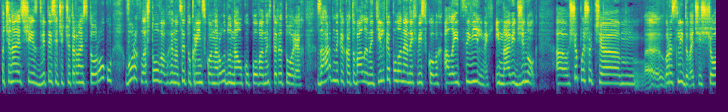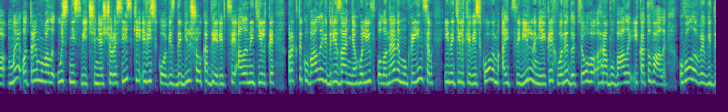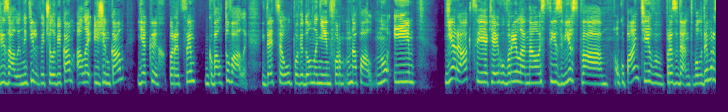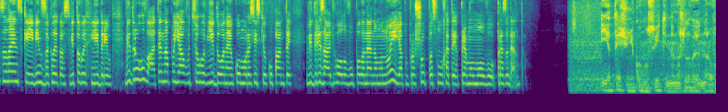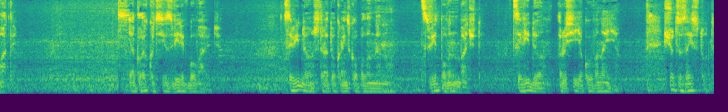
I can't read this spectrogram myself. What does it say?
Починаючи з 2014 року, ворог влаштовував геноцид українського народу на окупованих територіях. Загарбники катували не тільки полонених військових, але й цивільних, і навіть жінок. Е, Що пишуть е, е, розслідувачі? Що ми отримували усні свідчення, що російські військові, здебільшого кадирівці, але не тільки, практикували відрізання голів полоненим українцям і не тільки військовим, а й цивільним, яких вони до цього грабували і катували. Голови відрізали не тільки чоловікам, але і жінкам. Яких перед цим гвалтували йдеться у повідомленні інформнапал. Ну і Є реакції, як я й говорила, на ось ці звірства окупантів. Президент Володимир Зеленський він закликав світових лідерів відреагувати на появу цього відео, на якому російські окупанти відрізають голову полоненому. Ну і я попрошу послухати пряму мову президента. Є те, що нікому у світі неможливо ігнорувати. Як легко ці звірі вбивають. Це відео страти українського полоненого. Світ повинен бачити. Це відео Росії, якою вона є. Що це за істоти?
